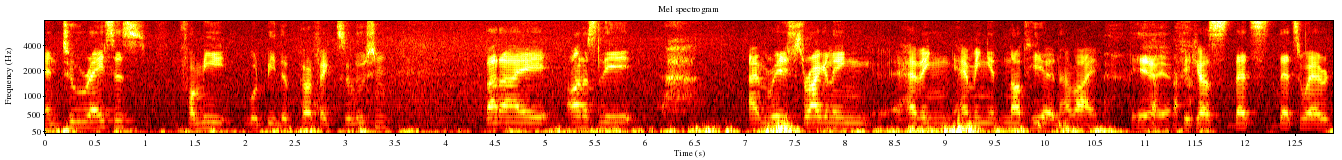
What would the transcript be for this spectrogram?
and two races for me would be the perfect solution but i honestly i'm really struggling having having it not here in hawaii Yeah, yeah. because that's that's where it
